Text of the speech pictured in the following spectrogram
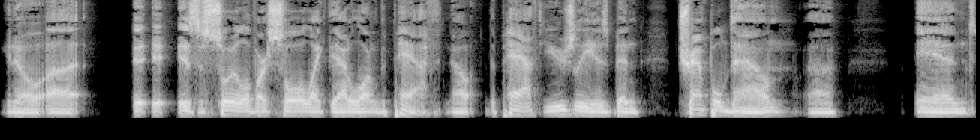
you know, uh, is the soil of our soul like that along the path? Now, the path usually has been trampled down, uh, and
